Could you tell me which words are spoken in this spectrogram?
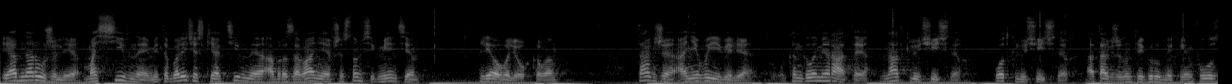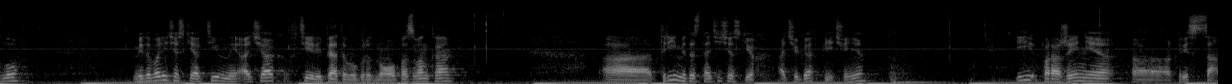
и обнаружили массивное метаболически активное образование в шестом сегменте левого легкого. Также они выявили конгломераты надключичных, подключичных, а также внутригрудных лимфоузлов, метаболически активный очаг в теле пятого грудного позвонка, а, три метастатических очага в печени и поражение а, крестца.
